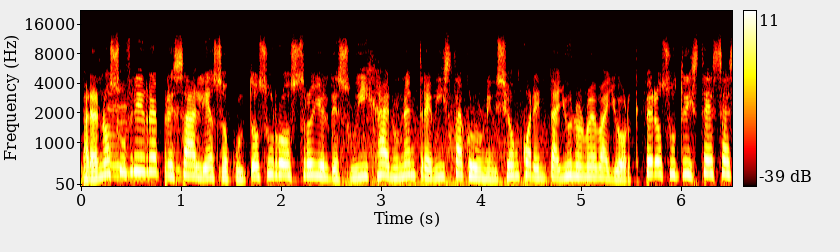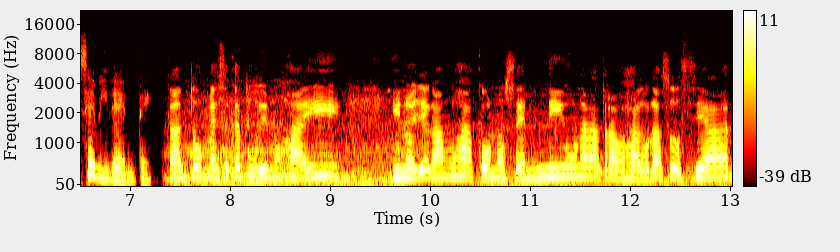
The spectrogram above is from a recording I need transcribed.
Para no sufrir represalias, ocultó su rostro y el de su hija en una entrevista con Univisión 41 Nueva York, pero su tristeza es evidente. Tantos meses que estuvimos ahí y no llegamos a conocer ni una de la trabajadora social.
